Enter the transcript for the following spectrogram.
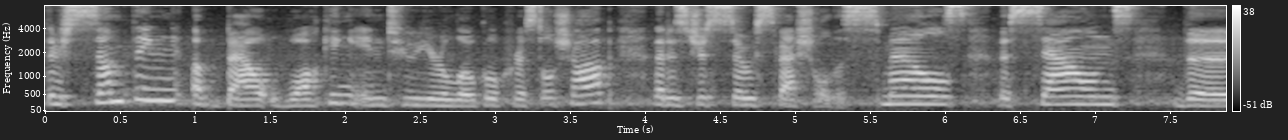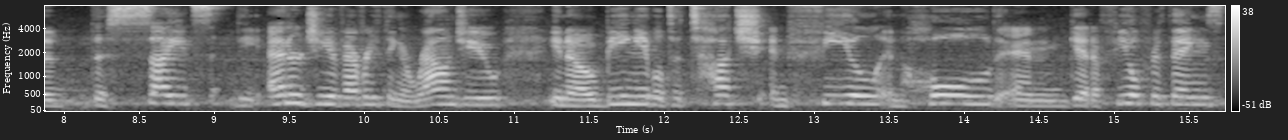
there's something about walking into your local crystal shop that is just so special. The smells, the sounds, the the sights, the energy of everything around you, you know, being able to touch and feel and hold and get a feel for things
